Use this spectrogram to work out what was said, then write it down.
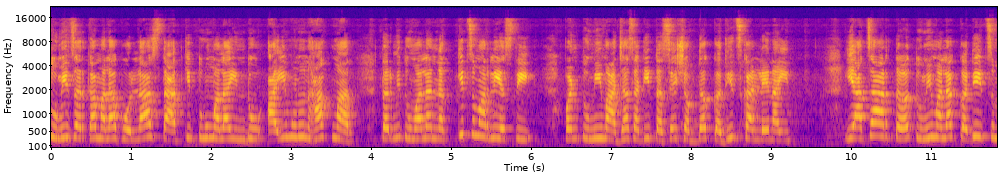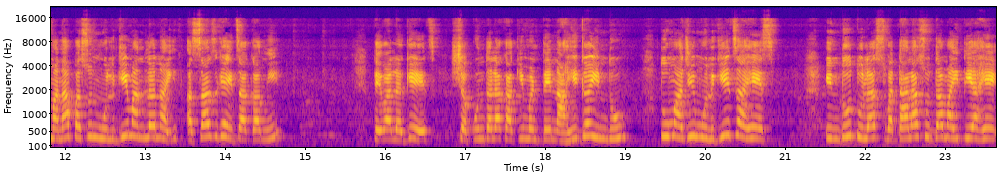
तुम्ही जर का मला बोलला असतात की तू मला इंदू आई म्हणून हाक मार तर मी तुम्हाला नक्कीच मारली असती. पण तुम्ही माझ्यासाठी तसे शब्द कधीच काढले नाहीत. याचा अर्थ तुम्ही मला कधीच मनापासून मुलगी मानलं नाहीत असाच घ्यायचा का मी? तेव्हा लगेच शकुंतला काकी म्हणते नाही ग इंदू तू माझी मुलगीच आहेस. इंदू तुला स्वतःला सुद्धा माहिती आहे.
